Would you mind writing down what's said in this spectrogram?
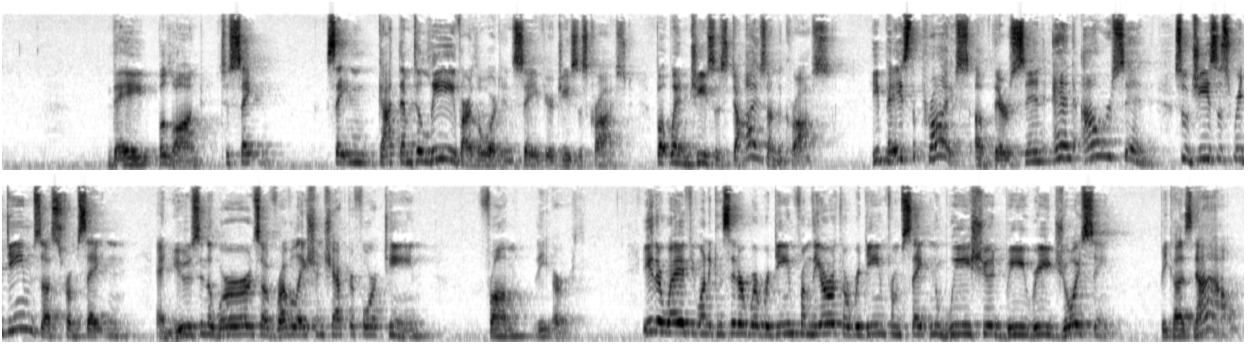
they belonged to Satan. Satan got them to leave our Lord and Savior Jesus Christ. But when Jesus dies on the cross, he pays the price of their sin and our sin. So Jesus redeems us from Satan. And using the words of Revelation chapter 14, from the earth. Either way, if you want to consider we're redeemed from the earth or redeemed from Satan, we should be rejoicing because now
